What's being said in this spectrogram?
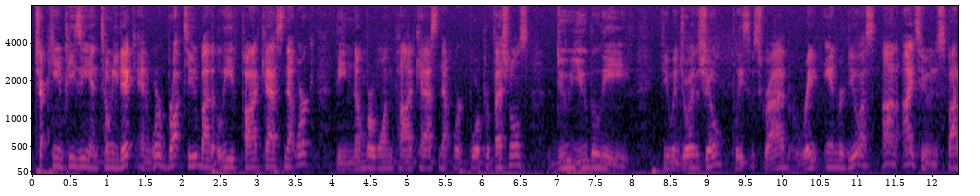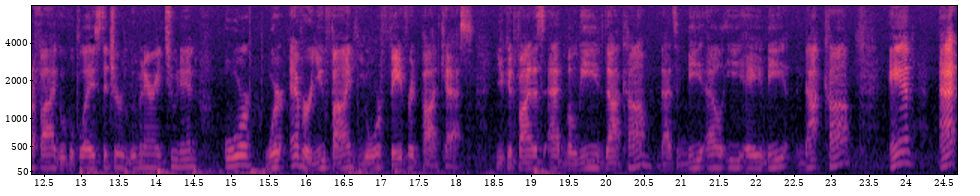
Chuck Campese and Tony Dick, and we're brought to you by the Bleav Podcast Network, the number one podcast network for professionals. Do you believe? If you enjoy the show, please subscribe, rate, and review us on iTunes, Spotify, Google Play, Stitcher, Luminary, TuneIn, or wherever you find your favorite podcasts. You can find us at Bleav.com. That's B L E A V.com. And at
